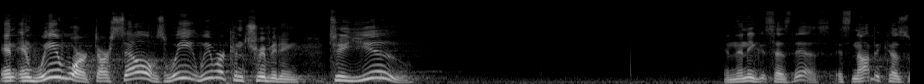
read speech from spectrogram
and, and we worked ourselves. We, we were contributing to you. And then he says this it's not because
